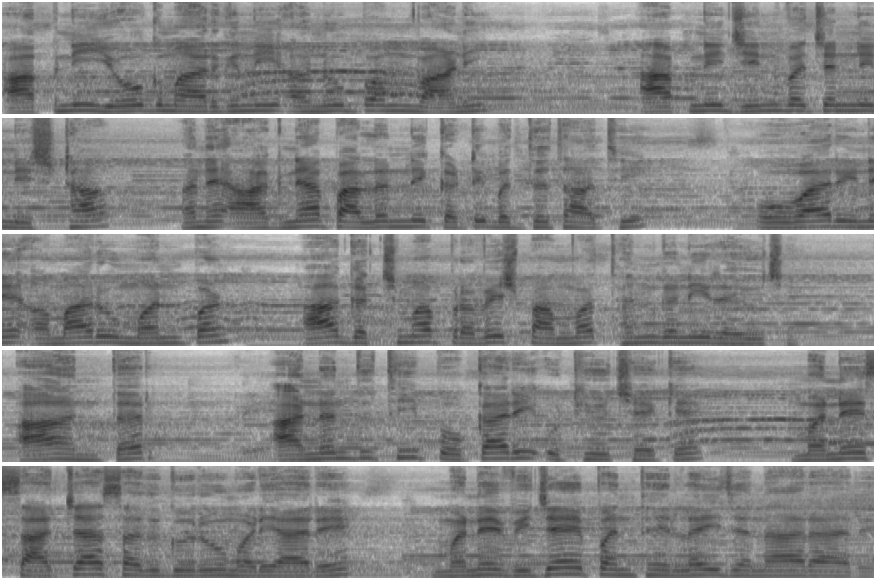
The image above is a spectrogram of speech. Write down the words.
આપની યોગ માર્ગની અનુપમ વાણી, આપની જીન વચનની નિષ્ઠા અને આજ્ઞા પાલનની કટિબદ્ધતાથી ઓવારીને અમારું મન પણ આ ગચ્છમાં પ્રવેશ પામવા થનગની રહ્યું છે. આ અંતર આનંદથી પોકારી ઉઠ્યું છે કે, મને સાચા સદગુરુ મળ્યા રે, મને વિજય પંથે લઈ જનારા રે.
